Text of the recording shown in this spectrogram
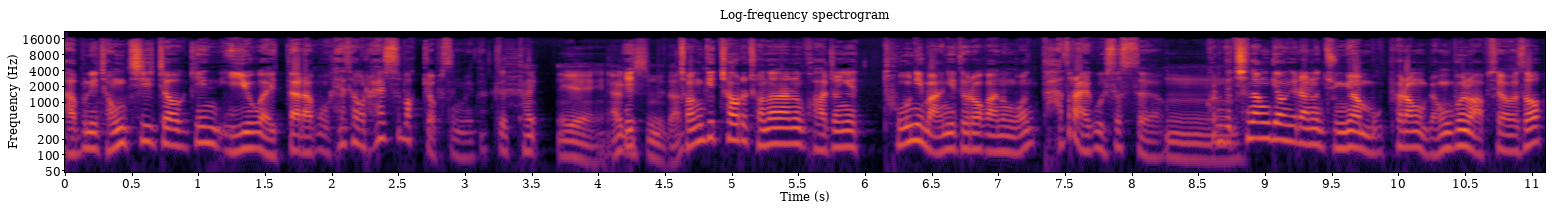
다분히 정치적인 이유가 있다라고 해석을 할 수밖에 없습니다. 그, 다, 예, 알겠습니다. 전기차로 전환하는 과정에 돈이 많이 들어가는 건 다들 알고 있었어요. 음. 그런데 친환경이라는 중요한 목표랑 명분을 앞세워서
